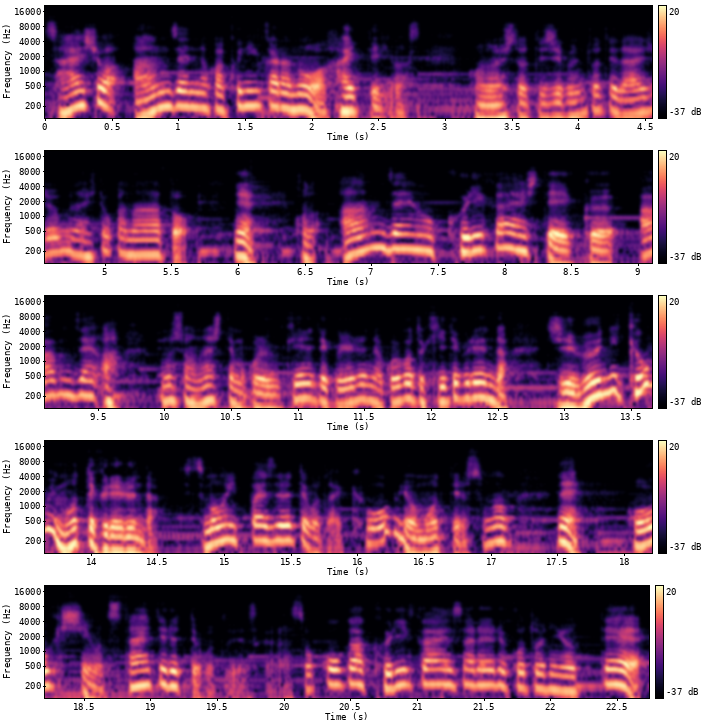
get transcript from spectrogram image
最初は安全の確認から脳は入っていきます。この人って自分にとって大丈夫な人かなと。ねこの安全を繰り返していく。安全あこの人話してもこれ受け入れてくれるんだ。こういうこと聞いてくれるんだ。自分に興味持ってくれるんだ。質問いっぱいするってことは興味を持ってる。そのね好奇心を伝えてるってことですから。そこが繰り返されることによって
